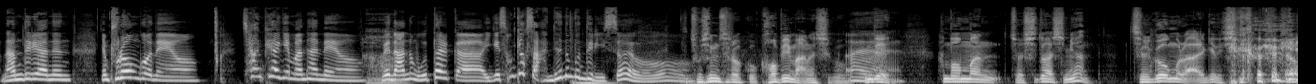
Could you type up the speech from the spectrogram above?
남들이 하는 그냥 부러운 거네요. 창피하기만 하네요. 아. 왜 나는 못할까? 이게 성격상 안 되는 분들이 있어요. 조심스럽고 겁이 많으시고. 네. 근데 한 번만 저 시도하시면 즐거움을 알게 되실 거예요.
